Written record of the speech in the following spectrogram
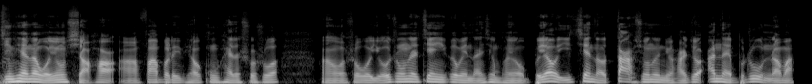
今天呢，我用小号啊发布了一条公开的说说。啊，我说我由衷的建议各位男性朋友，不要一见到大胸的女孩就按耐不住，你知道吗？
